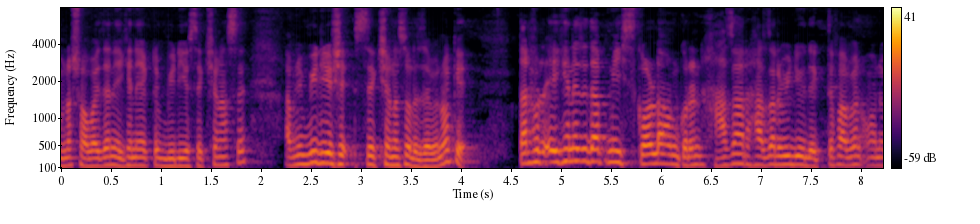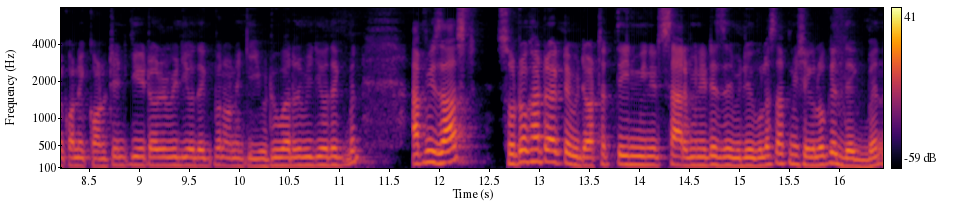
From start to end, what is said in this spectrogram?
আমরা সবাই জানি এখানে একটা ভিডিও সেকশন আছে, আপনি ভিডিও সেকশনে চলে যাবেন ওকে তারপর এইখানে যদি আপনি স্কল ডাউন করেন, হাজার হাজার ভিডিও দেখতে পাবেন, অনেক অনেক কন্টেন্ট ক্রিয়েটরের ভিডিও দেখবেন, অনেক ইউটিউবারের ভিডিও দেখবেন। আপনি জাস্ট ছোটোখাটো একটা ভিডিও অর্থাৎ তিন মিনিট চার মিনিটের যে ভিডিওগুলো আছে আপনি সেগুলোকে দেখবেন।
